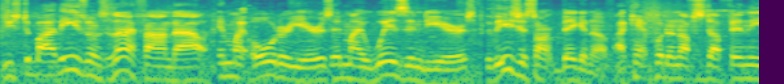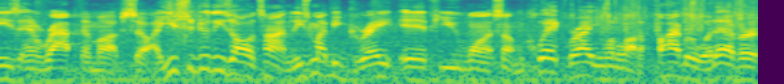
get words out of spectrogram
Used to buy these ones, and then I found out in my older years, in my wizened years, that these just aren't big enough. I can't put enough stuff in these and wrap them up. So I used to do these all the time. These might be great if you want something quick, right? You want a lot of fiber, whatever.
